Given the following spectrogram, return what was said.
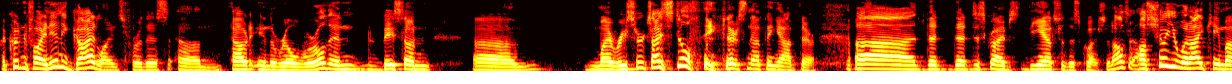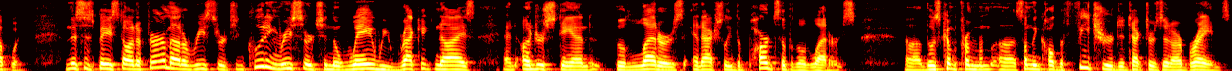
I couldn't find any guidelines for this um, out in the real world, and based on um, my research, I still think there's nothing out there uh, that that describes the answer to this question. I'll I'll show you what I came up with, and this is based on a fair amount of research, including research in the way we recognize and understand the letters and actually the parts of the letters. Uh, those come from uh, something called the feature detectors in our brains.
